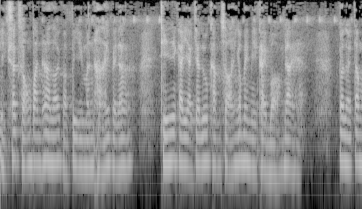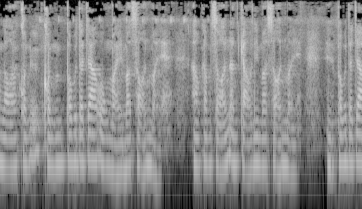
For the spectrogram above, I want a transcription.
อีกสักสองพันห้าร้อยกว่าปีมันหายไปแล้ว ทีนี้ใครอยากจะรู้คำสอนก็ไม่มีใครบอกได้ ก็เลยต้องรอคนคนพระพุทธเจ้าองค์ใหม่มาสอนใหม่ เอาคำสอนอันเก่านี่มาสอนใหม่ พระพุทธเจ้า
